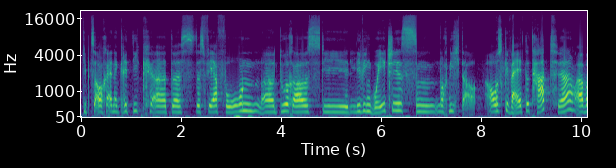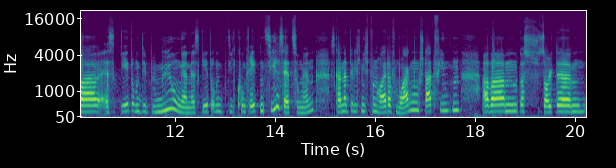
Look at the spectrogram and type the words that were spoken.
gibt es auch eine Kritik, äh, dass das Fairphone äh, durchaus die Living Wages ähm, noch nicht ausgeweitet hat. Ja, aber es geht um die Bemühungen, es geht um die konkreten Zielsetzungen. Es kann natürlich nicht von heute auf morgen stattfinden, aber ähm, das sollte ähm,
